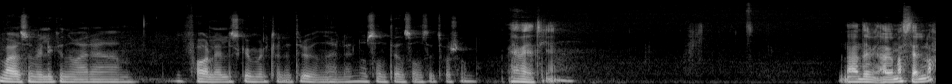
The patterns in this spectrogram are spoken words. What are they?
Hva er det som ville kunne være farlig eller skummelt eller truende eller noe sånt i en sånn situasjon? jeg vet ikke. Nei, det er jo meg selv, da.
